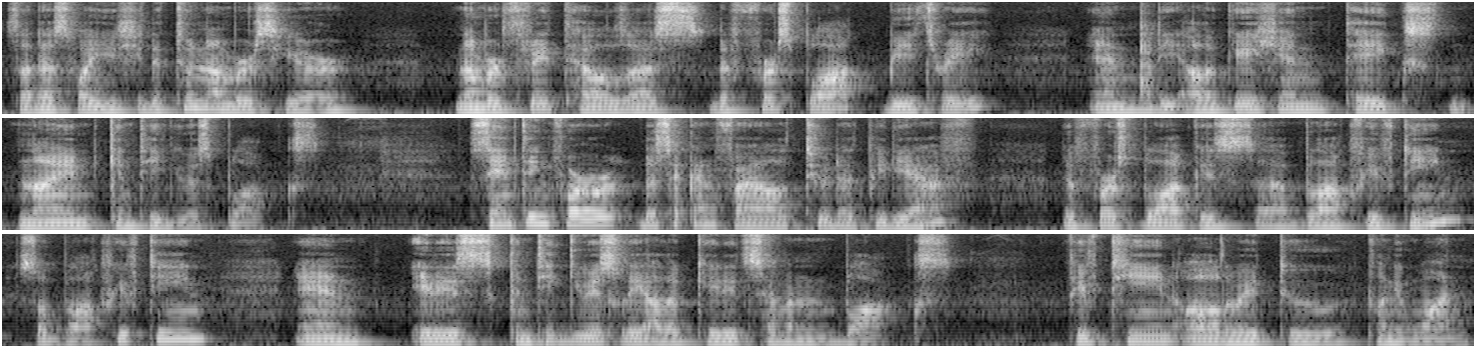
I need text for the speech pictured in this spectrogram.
So that's why you see the two numbers here. Number 3 tells us the first block, B3, and the allocation takes 9 contiguous blocks. Same thing for the second file, 2.pdf. The first block is uh, block 15, so block 15, and it is contiguously allocated 7 blocks, 15 all the way to 21.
